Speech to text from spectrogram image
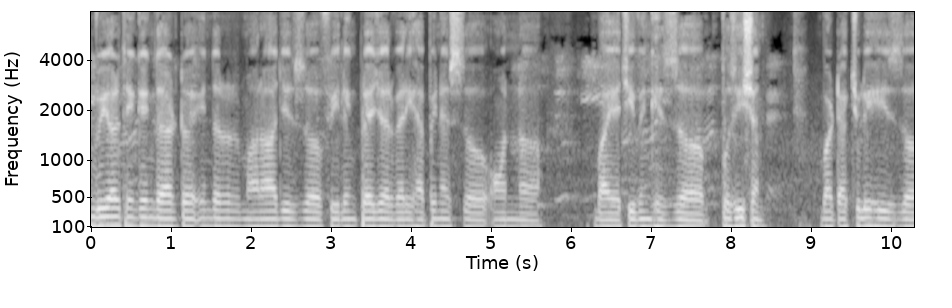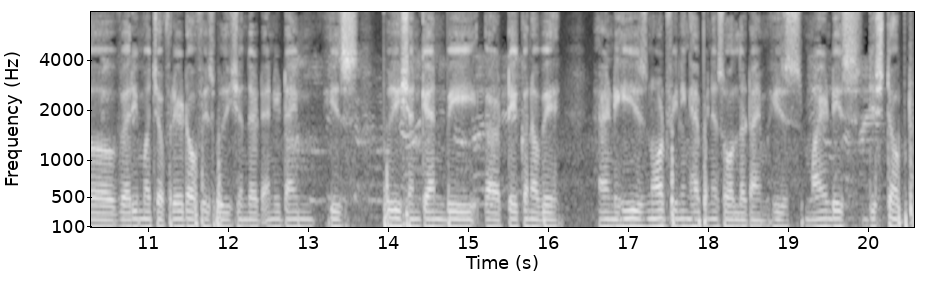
We are thinking that uh, Indra Maharaj is uh, feeling pleasure, very happiness uh, on. Uh, by achieving his uh, position. But actually he uh, very much afraid of his position that anytime his position can be uh, taken away. And he is not feeling happiness all the time. His mind is disturbed.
